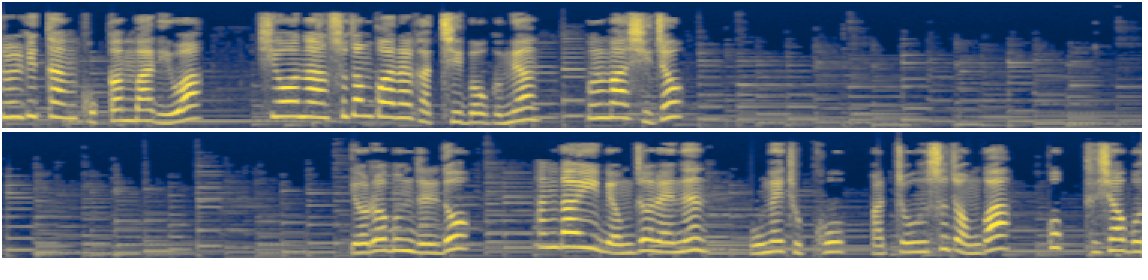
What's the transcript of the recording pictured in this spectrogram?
쫄깃한 곶감마리와 시원한 수정과를 같이 먹으면 꿀맛이죠? 여러분들도 한가위 명절에는 몸에 좋고 맛 좋은 수정과 꼭 드셔보세요.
